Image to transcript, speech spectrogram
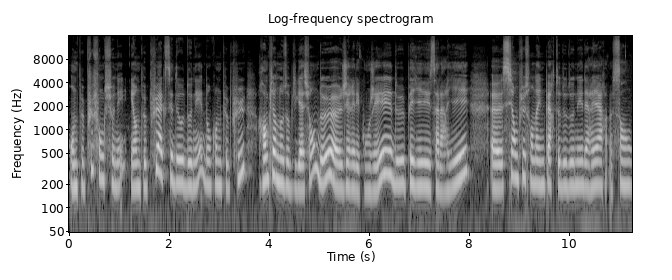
on ne peut plus fonctionner et on ne peut plus accéder aux données, donc on ne peut plus remplir nos obligations de euh, gérer les congés, de payer les salariés. Euh, si en plus on a une perte de données derrière, sans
